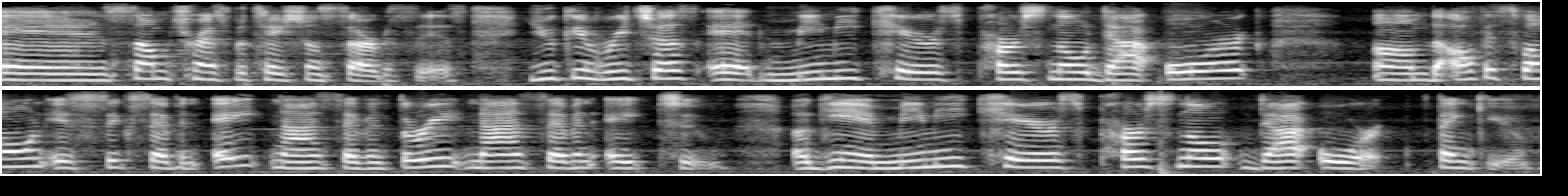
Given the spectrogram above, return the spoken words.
and some transportation services. You can reach us at mimicarespersonal.org. Um, the office phone is 678-973-9782. Again, mimicarespersonal.org. Thank you.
